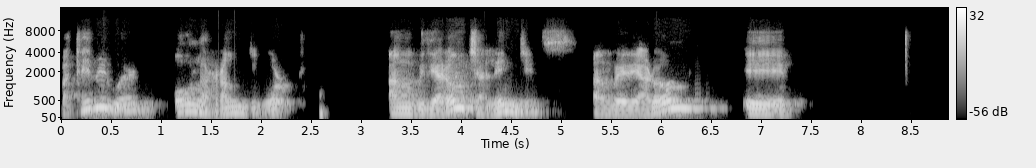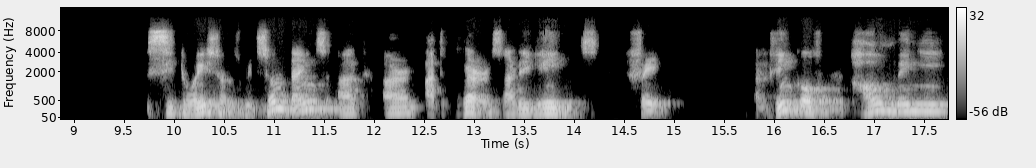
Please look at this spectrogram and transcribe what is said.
but everywhere, all around the world, and with their own challenges and with their own uh, situations, which sometimes are, are adverse, are against faith. And think of how many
